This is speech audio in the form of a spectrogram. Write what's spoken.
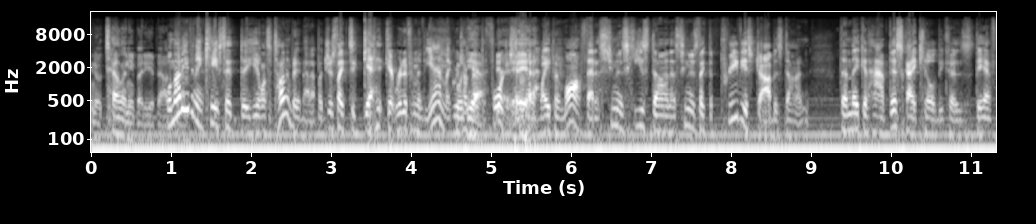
know tell anybody about it. well, not even in case that, that he wants to tell anybody about it, but just like to get get rid of him in the end, like we were Well, talking yeah, about before, yeah, just to wipe him off. That as soon as he's done, as soon as like the previous job is done, then they can have this guy killed because they have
